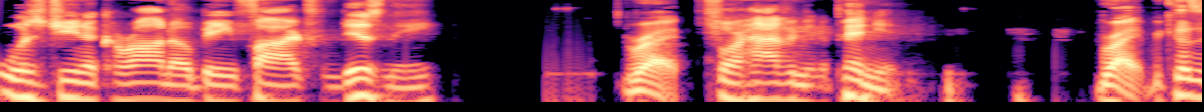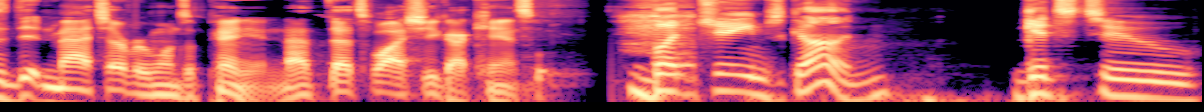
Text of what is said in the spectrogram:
was Gina Carano being fired from Disney Right. for having an opinion. Right. Because it didn't match everyone's opinion. That, that's why she got canceled. But James Gunn gets to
